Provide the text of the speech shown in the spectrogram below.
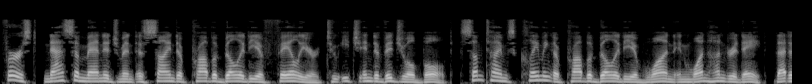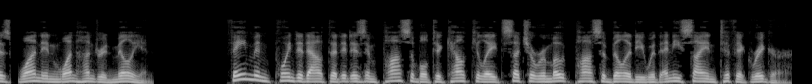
First, NASA management assigned a probability of failure to each individual bolt, sometimes claiming a probability of 1 in 108, that is, 1 in 100 million. Feynman pointed out that it is impossible to calculate such a remote possibility with any scientific rigor.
